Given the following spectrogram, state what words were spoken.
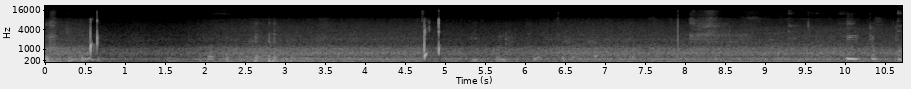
ちょっと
